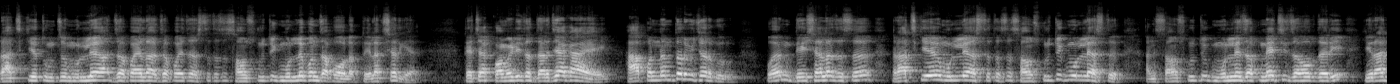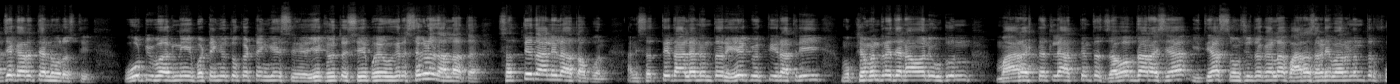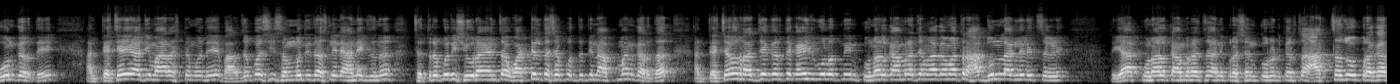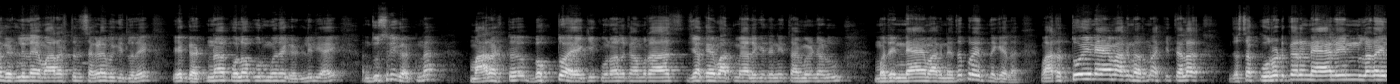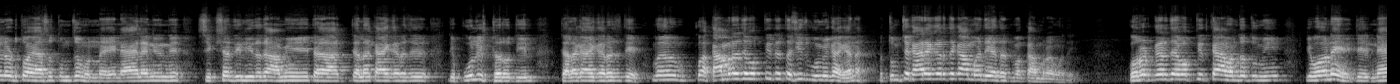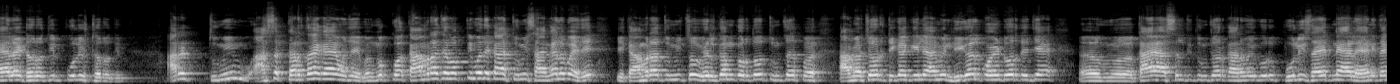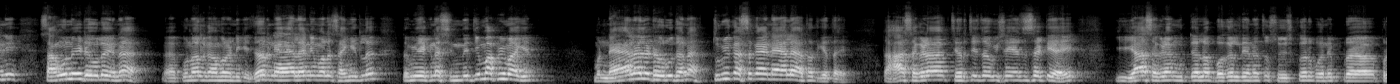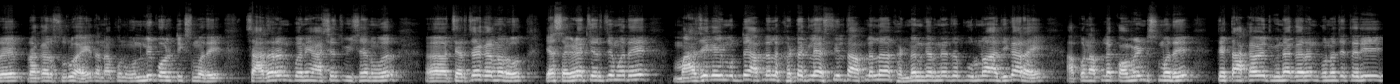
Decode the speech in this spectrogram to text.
राजकीय तुमचं मूल्य जपायला जपायचं असतं तसं सांस्कृतिक मूल्य पण जपावं लागतं हे लक्षात घ्या. त्याच्या कॉमेडीचा दर्जा काय आहे हा आपण नंतर विचार करू. पण देशाला जसं राजकीय मूल्य असतं तसं सांस्कृतिक मूल्य असतं. आणि सांस्कृतिक मूल्य जपण्याची जबाबदारी ही राज्यकारत्यांवर असते. वोट विभागणी बटेंगे तो कटेंगे से एक होतं सेफ आहे वगैरे सगळं झालं आता. सत्तेत आलेलं आहोत आपण. आणि सत्तेत आल्यानंतर एक व्यक्ती रात्री मुख्यमंत्र्याच्या नावाने उठून महाराष्ट्रातल्या अत्यंत जबाबदार अशा इतिहास संशोधकाला बारा साडेबारानंतर फोन करते. आणि त्याच्याही आधी महाराष्ट्रामध्ये भाजपशी संबंधित असलेले अनेक जण छत्रपती शिवरायांचा वाटेल तशा पद्धतीने अपमान करतात आणि त्याच्यावर राज्यकर्ते काहीच बोलत नाही कुणाल कामराच्या मागं मात्र हात धुवून लागलेले आहेत सगळे. तर या कुणाल कामराचा आणि प्रशांत कोरटकरचा आजचा जो प्रकार घडलेला आहे महाराष्ट्राने सगळ्या बघितलेलं आहे एक घटना कोल्हापूरमध्ये घडलेली आहे आणि दुसरी घटना महाराष्ट्र बघतो आहे की कुणाल कामरा आज ज्या काही बातम्या आल्या की त्यांनी तामिळनाडूमध्ये न्याय मागण्याचा प्रयत्न केला. मग आता तोही न्याय मागणार ना की त्याला जसा कोरटकर न्यायालयीन लढाई लढतो आहे असं तुमचं म्हणणं आहे. न्यायालयाने शिक्षा दिली तर आम्ही त्या त्याला काय करायचं ते पोलीस ठरवतील त्याला काय करायचं ते. मग कामराच्या बाबतीत तशीच भूमिका घ्या ना. तुमचे कार्यकर्ते का मध्ये येतात मग कामरामध्ये? कोरटकरच्या बाबतीत काय म्हणता तुम्ही? की बाबा नाही ते न्यायालय ठरवतील पोलीस ठरवतील. अरे तुम्ही असं करताय काय म्हणजे? मग मग कामराच्या बाबतीमध्ये काय? तुम्ही सांगायला पाहिजे की कामरा तुमचं वेलकम करतो तुमचं प आमच्यावर टीका केली आम्ही लिगल पॉईंटवर त्याचे काय असेल ती तुमच्यावर कारवाई करू पोलीस आहेत न्यायालय आणि त्यांनी सांगूनही ठेवलं आहे ना कुणाल कामराने की जर न्यायालयाने मला सांगितलं तर मी एकनाथ शिंदेची माफी मागेन. मग न्यायालयाला ठरवू द्या ना. तुम्ही कसं काय न्यायालय हातात घेताय? तर हा सगळा चर्चेचा विषय याच्यासाठी आहे. या सगळ्या मुद्द्याला बगल देण्याचं सोयीस्करपणे प्र प्रय प्रकार सुरू आहेत आणि आपण ओनली पॉलिटिक्समध्ये साधारणपणे अशाच विषयांवर चर्चा करणार आहोत. या सगळ्या चर्चेमध्ये माझे काही मुद्दे आपल्याला खटकले असतील तर आपल्याला खंडन करण्याचा पूर्ण अधिकार आहे. आपण आपल्या कॉमेंट्समध्ये ते टाकावेत विनाकारण कोणाचे तरी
